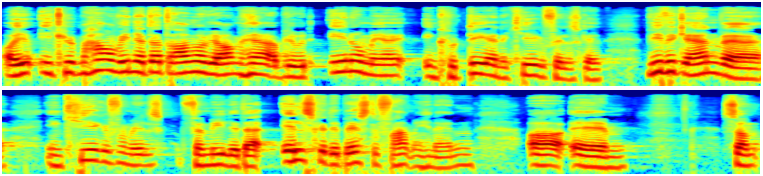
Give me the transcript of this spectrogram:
Og i, i København Vinja, der drømmer vi om her at blive et endnu mere inkluderende kirkefællesskab. Vi vil gerne være en kirkefamilie, der elsker det bedste frem i hinanden. Og øh, som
